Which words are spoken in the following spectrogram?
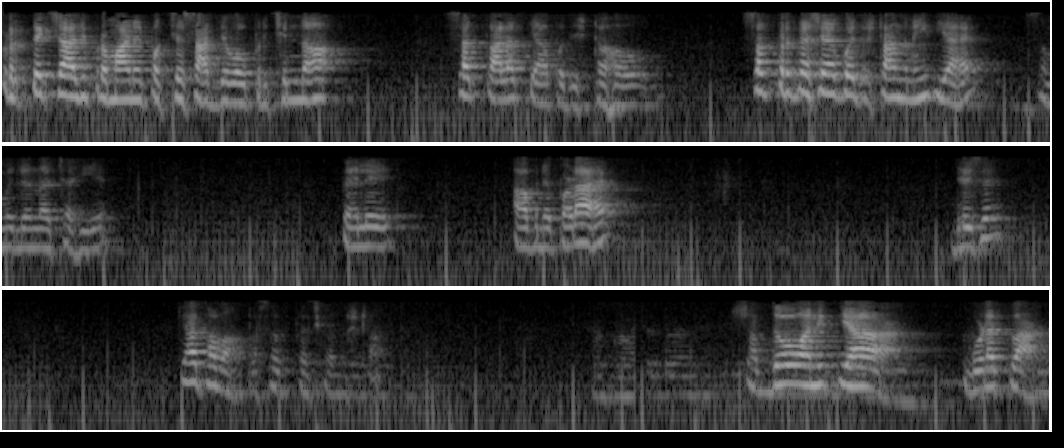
प्रत्यक्ष आदि प्रमाण पक्ष साध्य व परिचिन्न सत्काल क्या हो सत प्रत्यक्ष कोई दृष्टांत नहीं दिया है, समझ लेना चाहिए। पहले आपने पढ़ा है, जैसे क्या था वहाँ पर सत्प्रत्यक्ष का दृष्टांत? शब्दों अनित्य गुणत्वाद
